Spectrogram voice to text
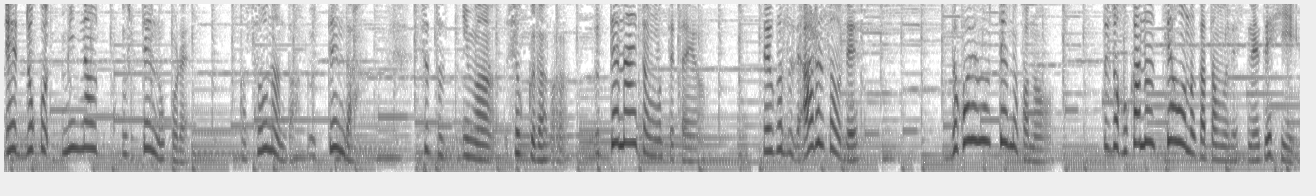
えどこみんな売ってんのこれ？あそうなんだ。売ってんだ。ちょっと今ショックだな。売ってないと思ってたよ。ということであるそうです。どこでも売ってんのかな？ちょっと他の地方の方もですねぜひ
